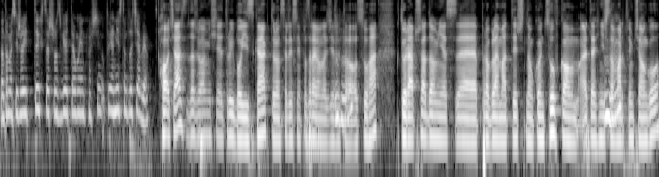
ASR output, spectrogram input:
Natomiast jeżeli ty chcesz rozwijać te umiejętności, no to ja nie jestem dla ciebie. Chociaż zdarzyła mi się trójboiska, którą serdecznie pozdrawiam, mam nadzieję, że mm -hmm. to mhm. odsłucha, która przyszła do mnie z e, problematyczną końcówką e, techniczną mm -hmm. w martwym ciągu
